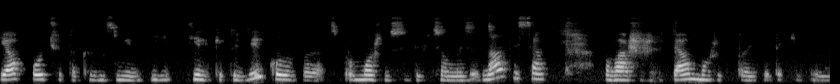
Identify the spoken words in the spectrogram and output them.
я хочу таких змін. І тільки тоді, коли ви спроможні собі в цьому зізнатися, ваше життя можуть пройти такі зміни.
